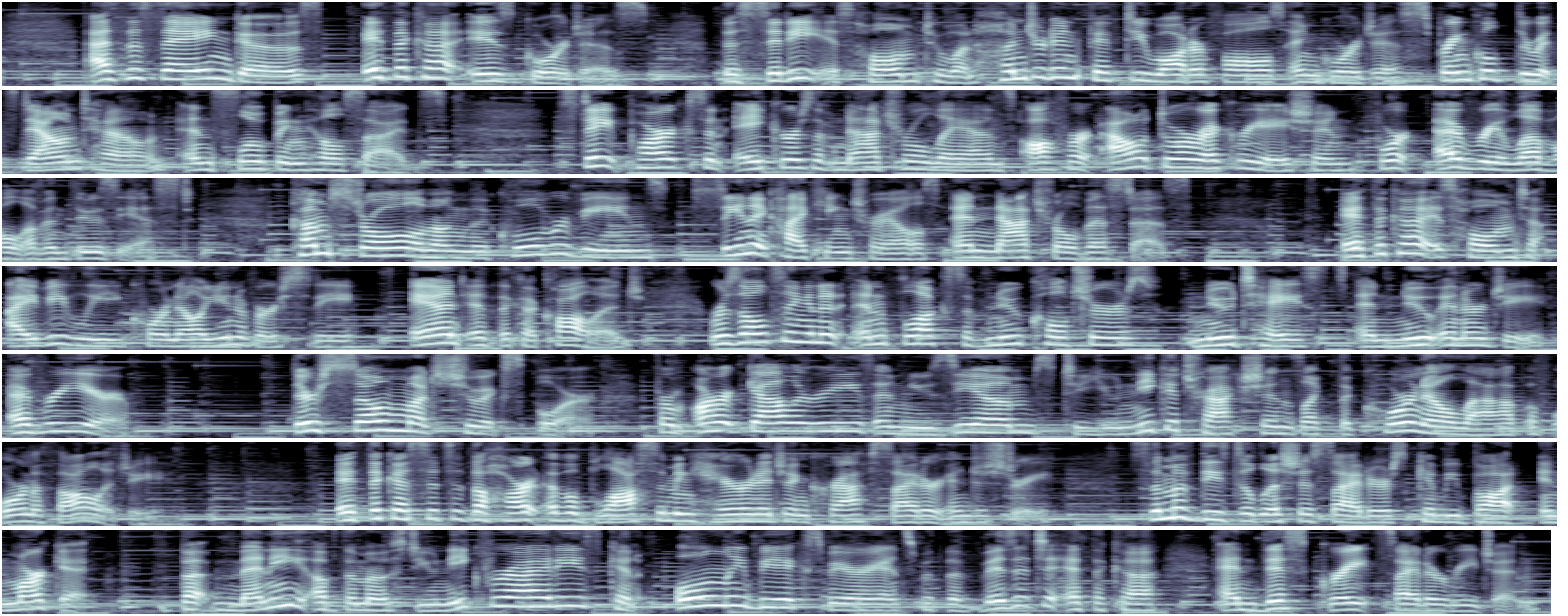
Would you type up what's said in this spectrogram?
As the saying goes, Ithaca is gorgeous. The city is home to 150 waterfalls and gorges sprinkled through its downtown and sloping hillsides. State parks and acres of natural lands offer outdoor recreation for every level of enthusiast. Come stroll among the cool ravines, scenic hiking trails, and natural vistas. Ithaca is home to Ivy League Cornell University and Ithaca College, resulting in an influx of new cultures, new tastes, and new energy every year. There's so much to explore, from art galleries and museums to unique attractions like the Cornell Lab of Ornithology. Ithaca sits at the heart of a blossoming heritage and craft cider industry, some of these delicious ciders can be bought in market, but many of the most unique varieties can only be experienced with a visit to Ithaca and this great cider region.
